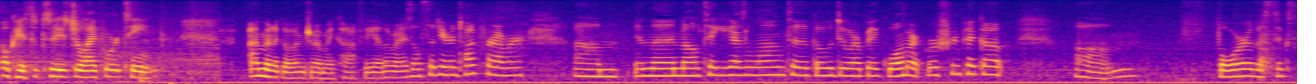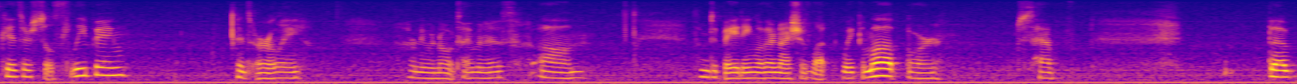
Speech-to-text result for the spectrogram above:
Okay, so today's July 14th. I'm gonna go enjoy my coffee, otherwise I'll sit here and talk forever. Um, and then I'll take you guys along to go do our big Walmart grocery pickup. Um, four of the six kids are still sleeping. It's early. I don't even know what time it is. Um, so I'm debating whether or not I should let wake them up or just have them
